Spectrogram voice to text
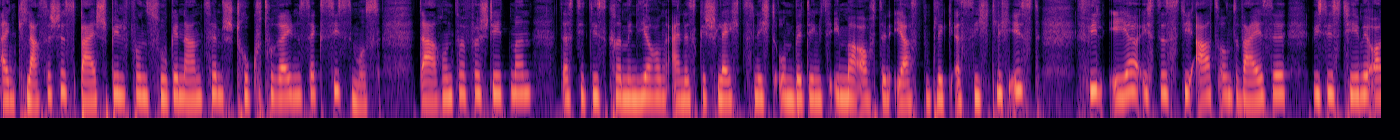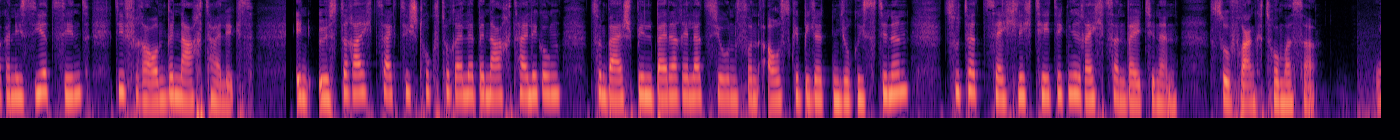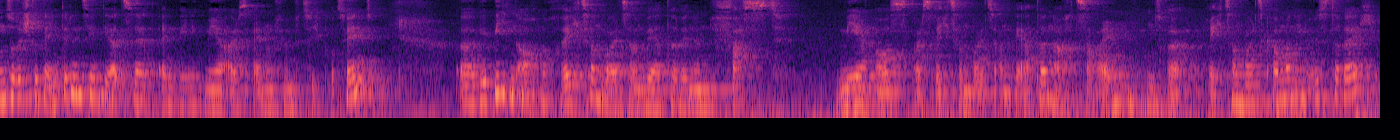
Ein klassisches Beispiel von sogenanntem strukturellen Sexismus. Darunter versteht man, dass die Diskriminierung eines Geschlechts nicht unbedingt immer auf den ersten Blick ersichtlich ist. Viel eher ist es die Art und Weise, wie Systeme organisiert sind, die Frauen benachteiligt. In Österreich zeigt sich strukturelle Benachteiligung zum Beispiel bei der Relation von ausgebildeten Juristinnen zu tatsächlich tätigen Rechtsanwältinnen, so Frank Thomaser. Unsere Studentinnen sind derzeit ein wenig mehr als 51 Prozent. Äh, wir bilden auch noch Rechtsanwaltsanwärterinnen fast mehr aus als Rechtsanwaltsanwärter nach Zahlen unserer Rechtsanwaltskammern in Österreich.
